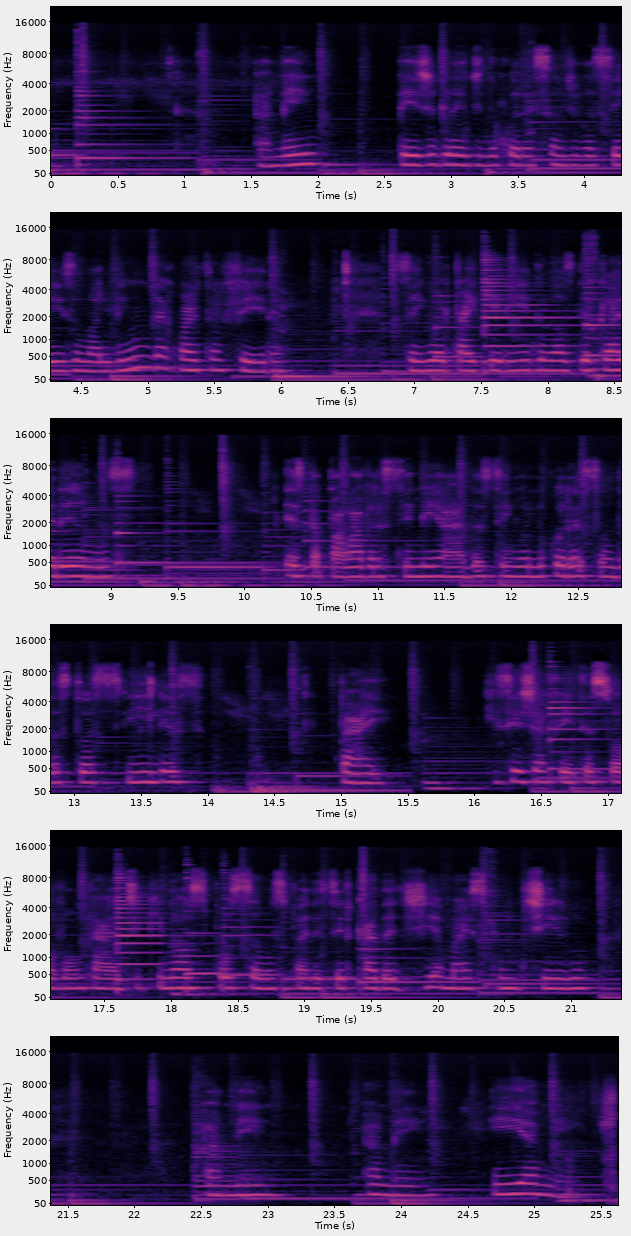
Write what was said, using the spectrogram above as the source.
Amém? Beijo grande no coração de vocês, uma linda quarta-feira. Senhor Pai querido, nós declaramos esta palavra semeada, Senhor, no coração das tuas filhas. Pai, que seja feita a sua vontade, que nós possamos parecer cada dia mais contigo. Amém, amém e amém.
